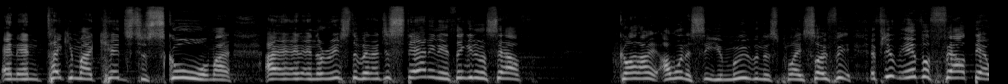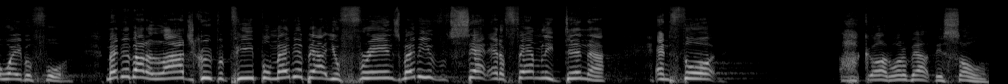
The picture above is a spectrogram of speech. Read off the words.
and, and taking my kids to school my, and, and the rest of it. And just standing there thinking to myself, God, I, I want to see you move in this place. So if, it, if you've ever felt that way before, maybe about a large group of people, maybe about your friends, maybe you've sat at a family dinner and thought, oh God, what about this soul?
